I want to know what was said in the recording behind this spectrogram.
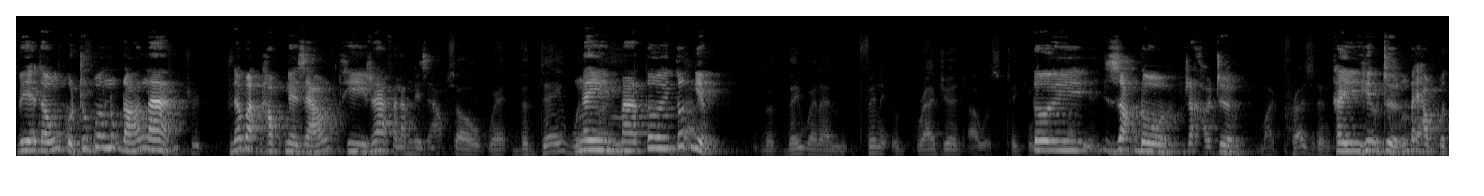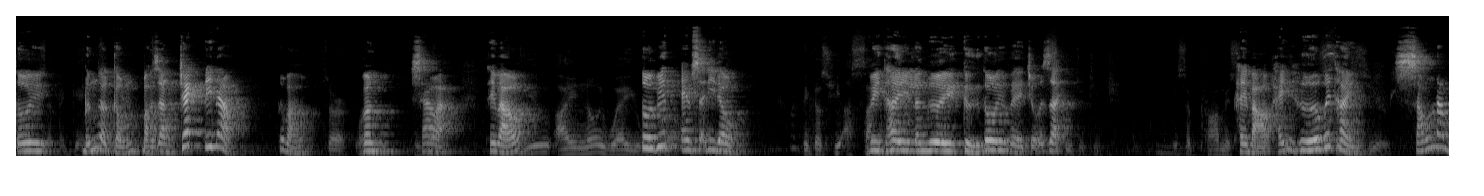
Vì hệ thống của Trung Quốc lúc đó là nếu bạn học nghề giáo thì ra phải làm nghề giáo. Ngày mà tôi tốt nghiệp, tôi dọn đồ ra khỏi trường. Thầy hiệu trưởng đại học của tôi đứng ở cổng bảo rằng trách tí nào. Tôi bảo, vâng, sao ạ? Thầy bảo, tôi biết em sẽ đi đâu. Vì thầy là người cử tôi về chỗ dạy. Thầy bảo hãy hứa với thầy 6 năm,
